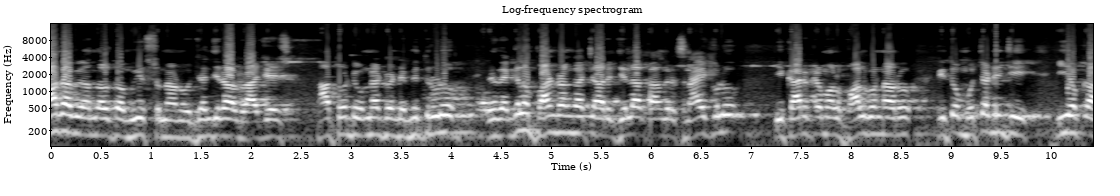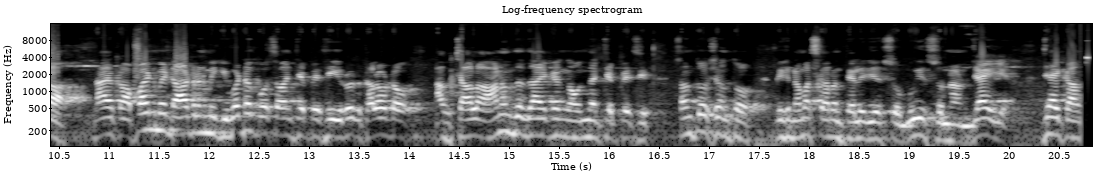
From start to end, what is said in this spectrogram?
పాదాభివందనలతో ముగిస్తున్నాను. జంజిరాల్ రాజేష్ నాతోటి ఉన్నటువంటి మిత్రుడు వెగ్గలం పాండురంగాచారి జిల్లా కాంగ్రెస్ నాయకులు ఈ కార్యక్రమంలో పాల్గొన్నారు. మీతో ముచ్చటించి ఈ యొక్క నా యొక్క అపాయింట్మెంట్ ఆర్డర్ని మీకు ఇవ్వడం కోసం అని చెప్పేసి ఈరోజు కలవటం నాకు చాలా ఆనందదాయకంగా ఉందని చెప్పేసి సంతోషంతో మీకు నమస్కారం తెలియజేస్తూ ముగిస్తున్నాను. జై జై కాంగ్రెస్.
